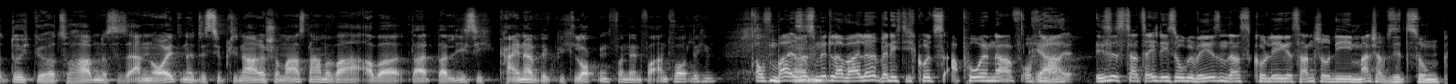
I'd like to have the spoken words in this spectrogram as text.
äh, durchgehört zu haben, dass es erneut eine disziplinarische Maßnahme war, aber da, da ließ sich keiner wirklich locken von den Verantwortlichen. Offenbar ist ähm, es mittlerweile, wenn ich dich kurz abholen darf, offenbar ja. ist es tatsächlich so gewesen, dass Kollege Sancho die Mannschaftssitzung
